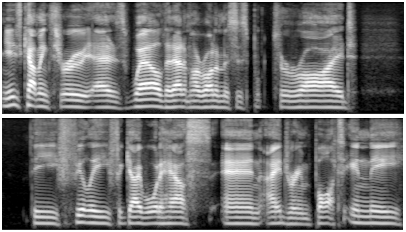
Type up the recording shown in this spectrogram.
news coming through as well that Adam Hyeronimus is booked to ride the filly for Gai Waterhouse and Adrian Bott in the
